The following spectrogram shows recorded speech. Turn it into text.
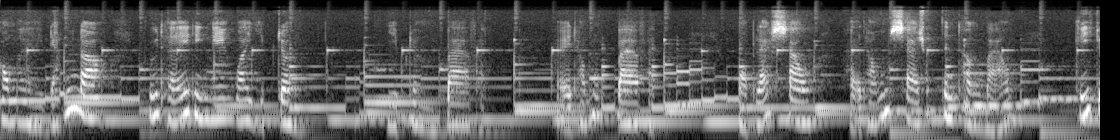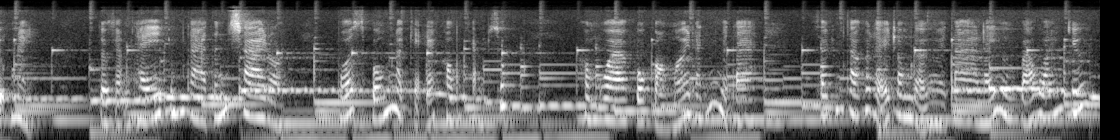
không hề đắn đo cứ thế đi ngang qua diệp trần. Diệp trần ba vạch. Hệ thống ba vạch. Một lát sau, hệ thống sa sút tinh thần bảo, ký chủ này, tôi cảm thấy chúng ta tính sai rồi. Boss vốn là kẻ không cảm xúc. Hôm qua cô còn mới đánh người ta. Sao chúng ta có thể trông đợi người ta lấy ơn báo oán chứ?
